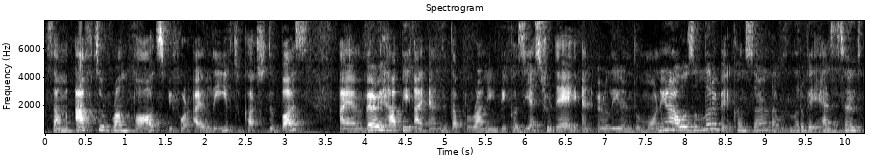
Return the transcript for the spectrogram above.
Some after run thoughts before I leave to catch the bus. I am very happy I ended up running because yesterday and earlier in the morning I was a little bit concerned. I was a little bit hesitant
